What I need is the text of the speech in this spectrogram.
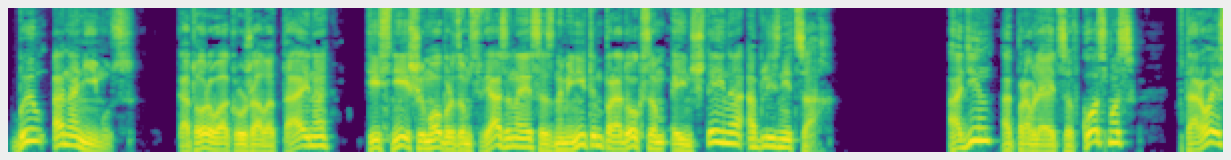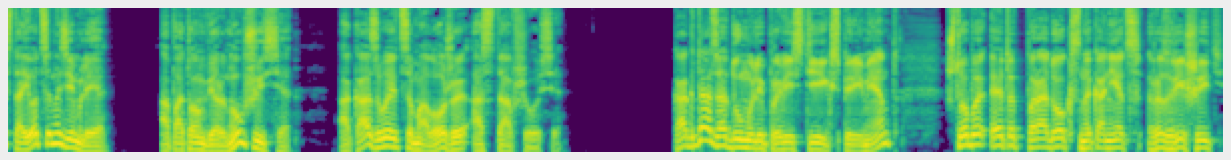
был Анонимус, которого окружала тайна, теснейшим образом связанная со знаменитым парадоксом Эйнштейна о близнецах. Один отправляется в космос, второй остается на Земле, а потом вернувшийся оказывается моложе оставшегося. Когда задумали провести эксперимент, чтобы этот парадокс наконец разрешить,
